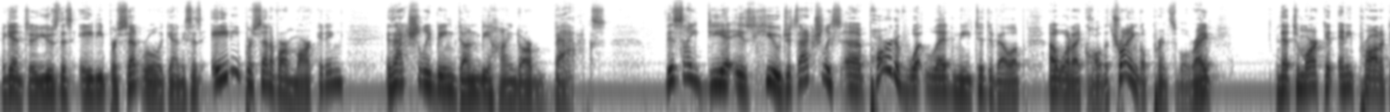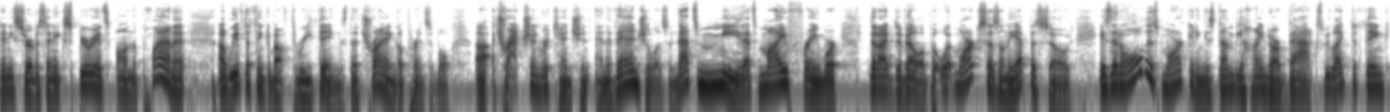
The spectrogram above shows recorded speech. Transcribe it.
again, to use this 80% rule again, he says 80% of our marketing is actually being done behind our backs. This idea is huge. It's actually uh, part of what led me to develop uh, what I call the triangle principle, right? That to market any product, any service, any experience on the planet, uh, we have to think about three things the triangle principle uh, attraction, retention, and evangelism. That's me. That's my framework that I've developed. But what Mark says on the episode is that all this marketing is done behind our backs. We like to think,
